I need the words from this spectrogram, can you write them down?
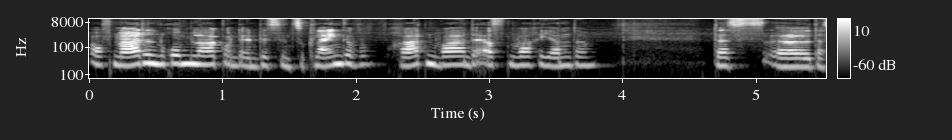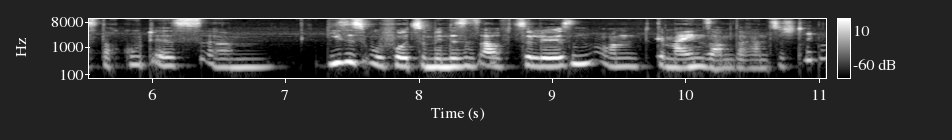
auf Nadeln rumlag und ein bisschen zu klein geraten war in der ersten Variante, dass äh, das doch gut ist, ähm, dieses UFO zumindest aufzulösen und gemeinsam daran zu stricken.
